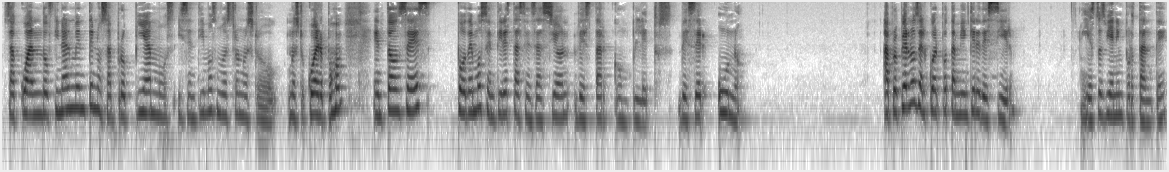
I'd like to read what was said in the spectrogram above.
O sea, cuando finalmente nos apropiamos y sentimos nuestro, nuestro, nuestro cuerpo, entonces podemos sentir esta sensación de estar completos, de ser uno. Apropiarnos del cuerpo también quiere decir, y esto es bien importante,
